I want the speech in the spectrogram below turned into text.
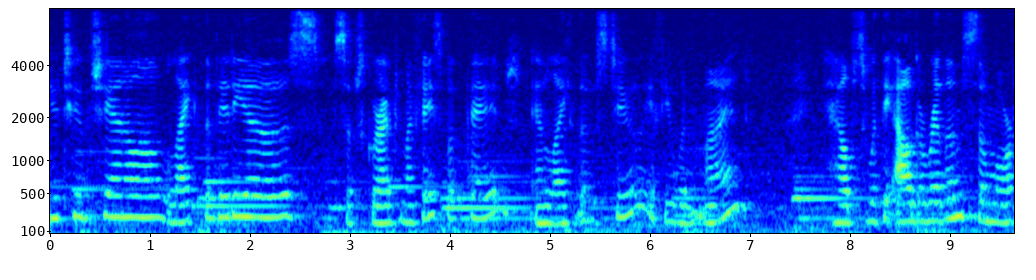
YouTube channel, like the videos, subscribe to my Facebook page, and like those too if you wouldn't mind. It helps with the algorithms so more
